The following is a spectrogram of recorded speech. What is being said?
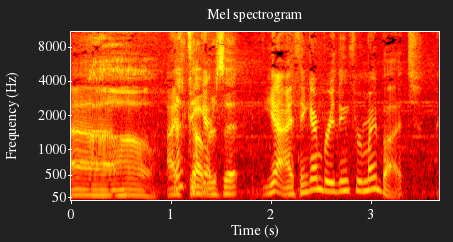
oh, I that think I- covers it. Yeah, I think I'm breathing through my butt.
